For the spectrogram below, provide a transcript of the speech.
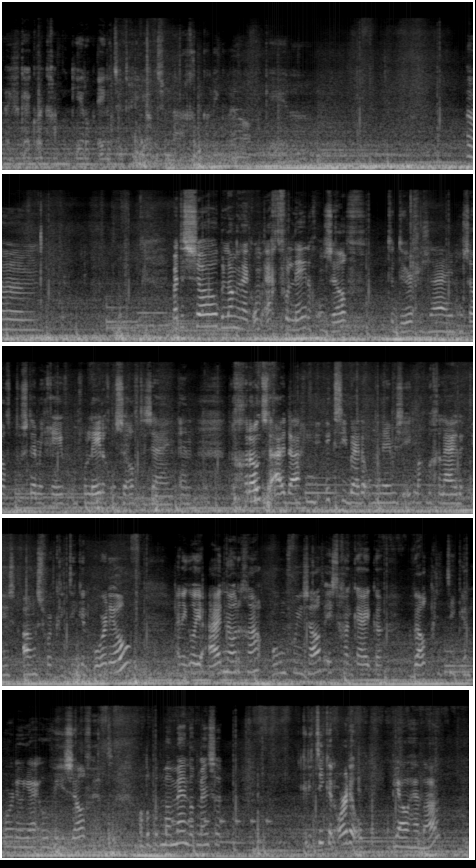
Even kijken waar ik ga parkeren op 21 juli. Dus vandaag kan ik wel parkeren. Um, maar het is zo belangrijk om echt volledig onszelf te durven zijn. Onszelf toestemming geven om volledig onszelf te zijn. En de grootste uitdaging die ik zie bij de ondernemers die ik mag begeleiden is angst voor kritiek en oordeel. En ik wil je uitnodigen om voor jezelf eens te gaan kijken welk kritiek en oordeel jij over jezelf hebt. Want op het moment dat mensen kritiek en oordeel op, jou hebben,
